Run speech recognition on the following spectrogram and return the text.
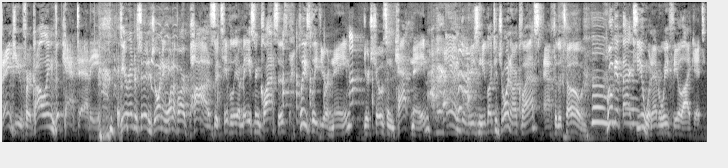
Thank you for calling the Cat Daddy. If you're interested in joining one of our positively amazing classes, please leave your name, your chosen cat name, and the reason you'd like to join our class after the tone. We'll get back to you whenever we feel like it.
